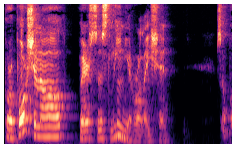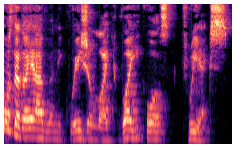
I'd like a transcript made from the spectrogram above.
Proportional versus linear relation. Suppose that I have an equation like y equals 3x.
